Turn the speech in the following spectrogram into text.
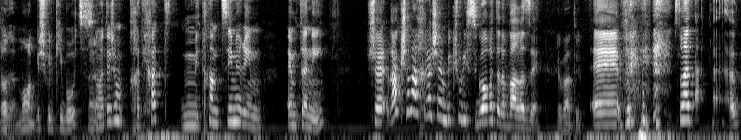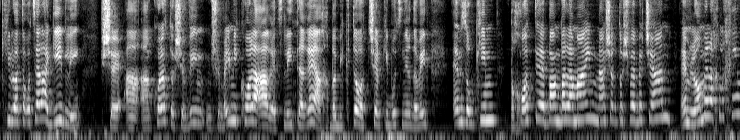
לא, זה המון. בשביל קיבוץ. כן. זאת אומרת, יש שם חתיכת מתחם צימרים אימתני, שרק שנה אחרי שהם ביקשו לסגור את הדבר הזה. הבנתי. אה, ו- זאת אומרת, כאילו, אתה רוצה להגיד לי שכל התושבים שבאים מכל הארץ להתארח בבקתות של קיבוץ ניר דוד, הם זורקים פחות אה, במבה למים מאשר תושבי בית שאן? הם לא מלכלכים?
